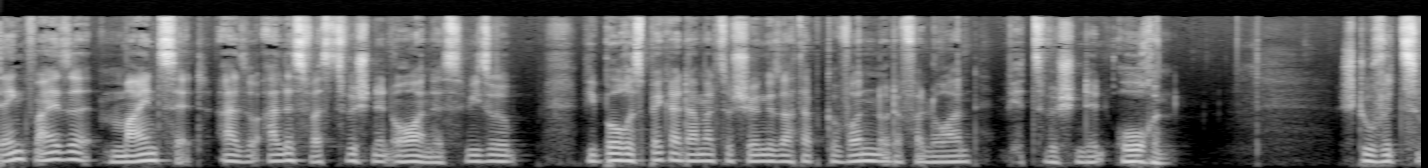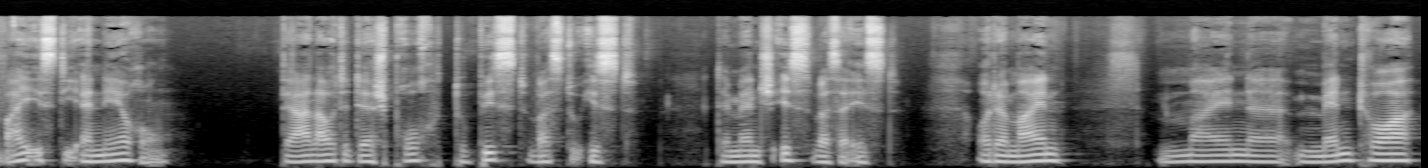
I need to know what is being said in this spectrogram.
Denkweise, Mindset, also alles, was zwischen den Ohren ist, wie so, wie Boris Becker damals so schön gesagt hat, gewonnen oder verloren wird zwischen den Ohren. Stufe zwei ist die Ernährung. Da lautet der Spruch, du bist, was du isst. Der Mensch ist, was er ist. Oder mein, mein äh, Mentor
